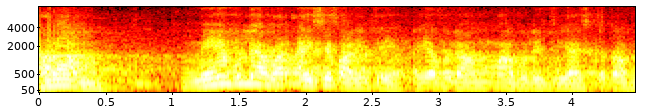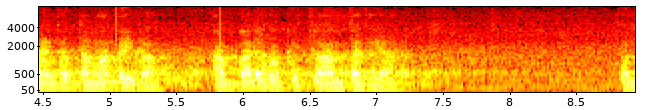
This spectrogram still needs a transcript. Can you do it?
হারাম মেয়ে বলে আবার আইসে বাড়িতে আইয়া বলে আম্মা বলে জি আজকে তো আপনার তো দামান দিবা। আব্বারে হোক কিছু আনতা দিয়া। তখন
